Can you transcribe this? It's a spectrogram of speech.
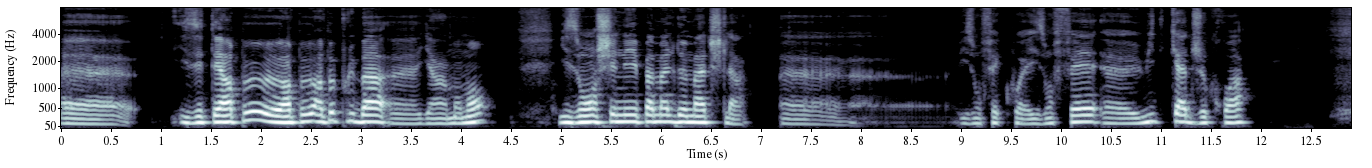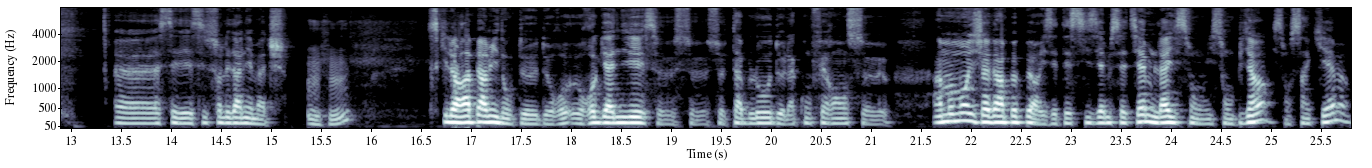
Euh, ils étaient un peu, un peu, un peu plus bas euh, il y a un moment. Ils ont enchaîné pas mal de matchs là. Euh, ils ont fait quoi? Ils ont fait 8-4, je crois. c'est sur les derniers matchs. Mm-hmm. Ce qui leur a permis donc de, regagner ce, tableau de la conférence. À un moment, j'avais un peu peur. Ils étaient sixième, septième. Là, ils sont, ils sont bien. Ils sont cinquième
